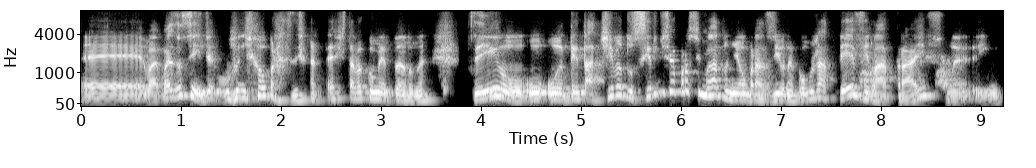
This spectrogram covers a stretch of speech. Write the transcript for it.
É, mas assim, o União Brasil, até estava comentando, né? Tem um, uma tentativa do Ciro de se aproximar da União Brasil, né? Como já teve lá atrás, né? Em,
